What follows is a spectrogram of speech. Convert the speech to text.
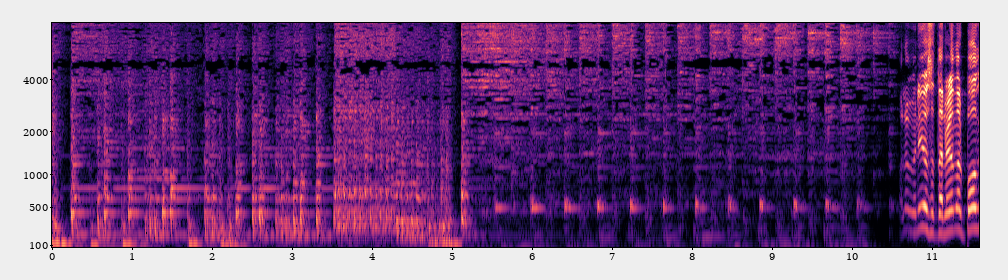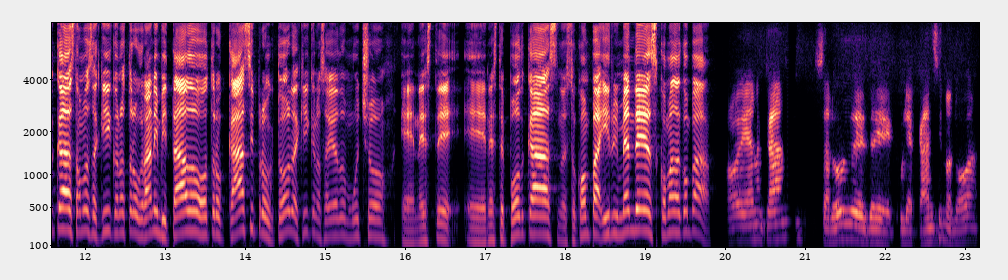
Hola, bienvenidos a Taroleando el Podcast. Estamos aquí con otro gran invitado, otro casi productor de aquí que nos ha ayudado mucho en este, en este podcast, nuestro compa Irving Méndez. ¿Cómo anda, compa? Todo bien acá. Saludos desde Culiacán, Sinaloa.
